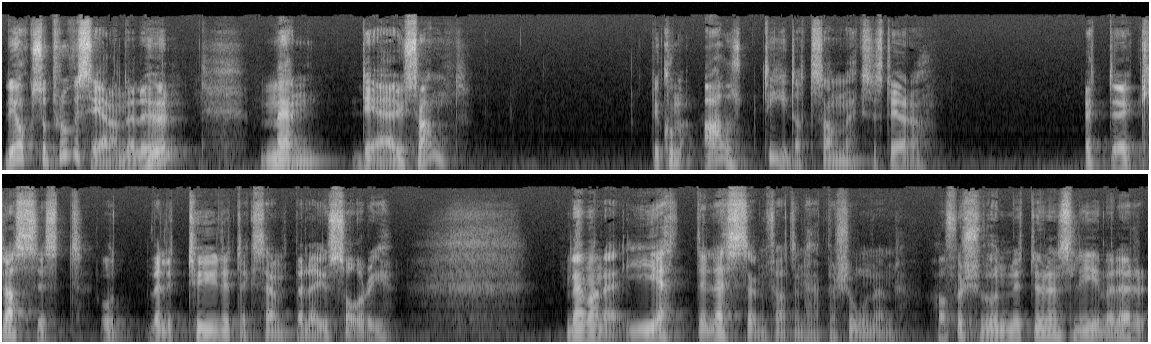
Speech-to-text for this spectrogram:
Det är också provocerande, eller hur? Men det är ju sant. Det kommer alltid att samexistera. Ett eh, klassiskt och väldigt tydligt exempel är ju sorg. När man är jätteledsen för att den här personen har försvunnit ur ens liv eller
